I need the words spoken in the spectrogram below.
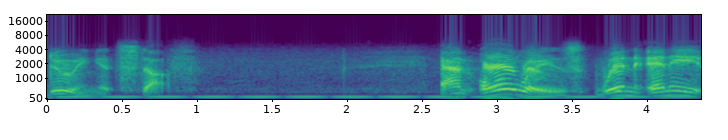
doing its stuff. And always, when any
